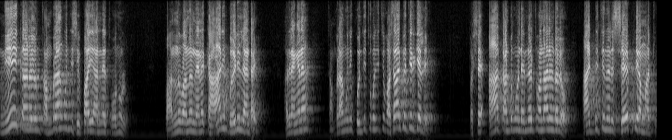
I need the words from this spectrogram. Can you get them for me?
നീ കാണലും തമ്പ്രാൻ കുഞ്ഞ് ശിപ്പായി ആണെന്നേ തോന്നുള്ളൂ. വന്ന് വന്ന് നിനക്ക് ആരും പേടില്ലാണ്ടായി. അതിനെങ്ങനെ? തമ്പ്രാൻ കുഞ്ഞ് കൊഞ്ചിച്ച് കൊഞ്ചിച്ച് വഷളാക്കി വെച്ചിരിക്കല്ലേ? പക്ഷെ ആ തണ്ടും കൊണ്ട് എന്റെ അടുത്ത് വന്നാലുണ്ടല്ലോ. അടിച്ച് നിന്നെ ഷേപ്പ് ചെയ്യാൻ മാറ്റും.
